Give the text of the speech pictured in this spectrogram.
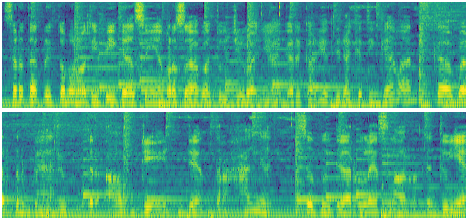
serta klik tombol notifikasinya persahabat tujuannya agar kalian tidak ketinggalan kabar terbaru, terupdate, dan terhangat seputar Leslar tentunya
